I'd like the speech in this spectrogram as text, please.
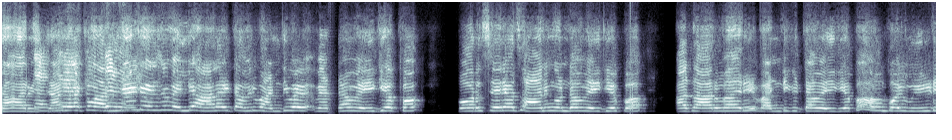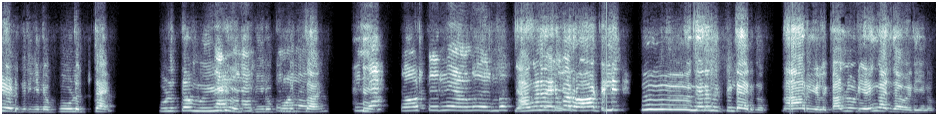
നാറി. ഞങ്ങളൊക്കെ വന്നതിന് ശേഷം വലിയ ആളായിട്ട് അവർ വണ്ടി വരാൻ വൈകിയപ്പോ ഫോറസ്റ്റുകാർ ആ സാധനം കൊണ്ടുപോകാൻ വൈകിയപ്പോ ആ സാറുമാര് വണ്ടി കിട്ടാൻ വൈകിയപ്പോ അവൻ പോയി വീഡിയോ എടുത്തിരിക്കുന്നു പുളുത്താൻ. പുളുത്താൻ വീട് എടുത്തിരിക്കുന്നു പുളുത്താൻ. ഞങ്ങൾ വരുമ്പോ റോട്ടിൽ ഇങ്ങനെ നിൽക്കണ്ടായിരുന്നു നാറികൾ കള്ളുടിയനും കഞ്ചാവടിയനും.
